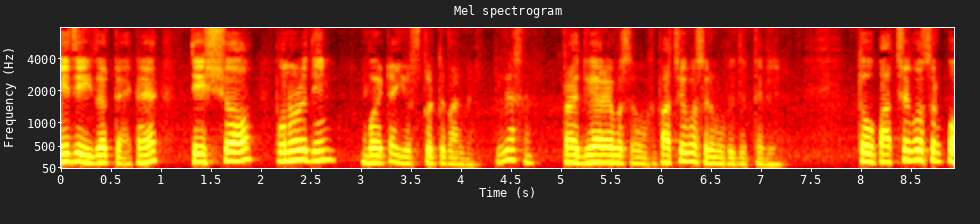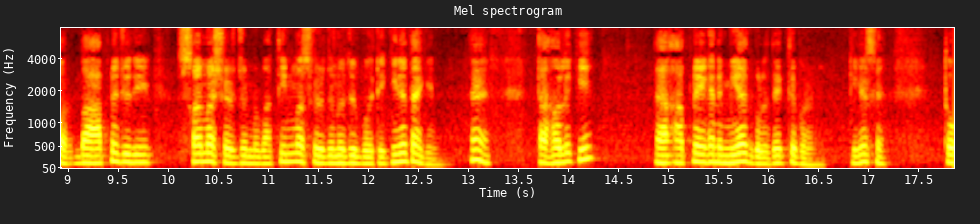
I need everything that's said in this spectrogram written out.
এই যে ইউজারটা এখানে তেইশশো পনেরো দিন বইটা ইউজ করতে পারবে ঠিক আছে? প্রায় দুই আড়াই বছরের মতো, পাঁচ ছয় বছরের মতো ধরতে গেলে তো পাঁচ ছয় বছর পর বা আপনি যদি ছয় মাসের জন্য বা তিন মাসের জন্য যদি বইটা কিনে থাকেন হ্যাঁ তাহলে কি আপনি এখানে মেয়াদগুলো দেখতে পারেন, ঠিক আছে? তো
